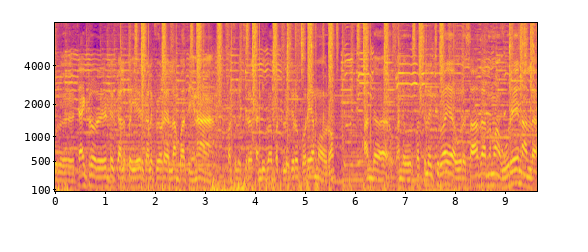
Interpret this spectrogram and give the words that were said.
ஒரு டிராக்டர் ஒரு ரேட்டு கலப்பை ஏறு கலப்பையோட எல்லாம் பார்த்தீங்கன்னா பத்து லட்ச ரூபா கண்டிப்பாக பத்து லட்ச ரூபா குறையாம வரும். அந்த அந்த ஒரு பத்து லட்ச ரூபாய ஒரு சாதாரணமாக ஒரே நாளில்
